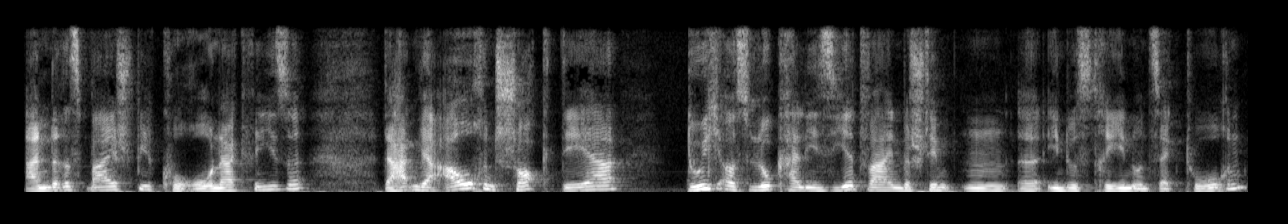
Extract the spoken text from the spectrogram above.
Anderes Beispiel, Corona-Krise. Da hatten wir auch einen Schock, der durchaus lokalisiert war in bestimmten äh, Industrien und Sektoren.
